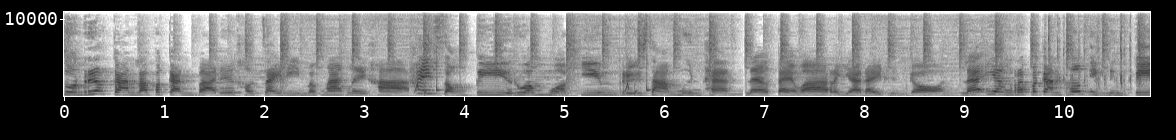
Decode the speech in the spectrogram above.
ส่วนเรื่องการรับประกันบาร์เดอร์เขาใจดีมากๆเลยค่ะ ให้ 2 ปีรวมหัวพิมพ์หรือ 30,000 แผ่น แล้วแต่ว่าระยะใดถึงก่อน และยังรับประกันเพิ่มอีก 1 ปี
